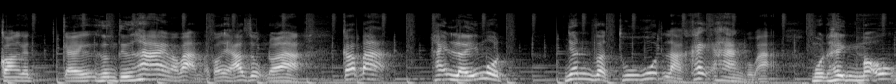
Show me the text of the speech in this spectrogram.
Còn cái cái hướng thứ hai mà bạn có thể áp dụng đó là các bạn hãy lấy một nhân vật thu hút là khách hàng của bạn. Một hình mẫu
